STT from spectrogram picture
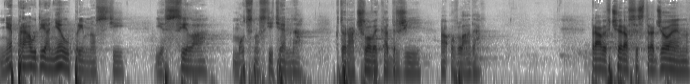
nepravdy a neúprimnosti je sila mocnosti temna, ktorá človeka drží a ovláda. Práve včera sestra Joanne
